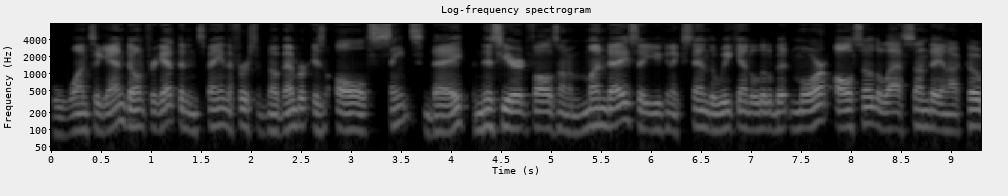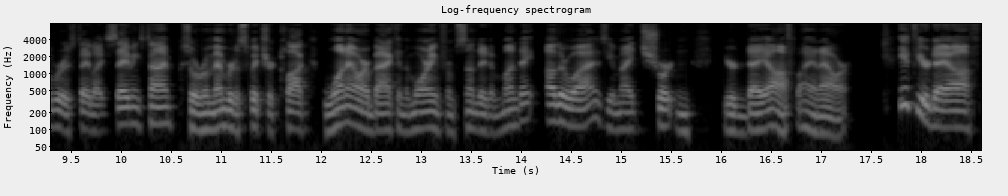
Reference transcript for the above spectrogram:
Once again, don't forget that in Spain, the 1st of November is All Saints Day, and this year it falls on a Monday, so you can extend the weekend a little bit more. Also, the last Sunday in October is daylight savings time, so remember to switch your clock one hour back in the morning from Sunday to Monday. Otherwise, you might shorten your day off by an hour. If your day off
